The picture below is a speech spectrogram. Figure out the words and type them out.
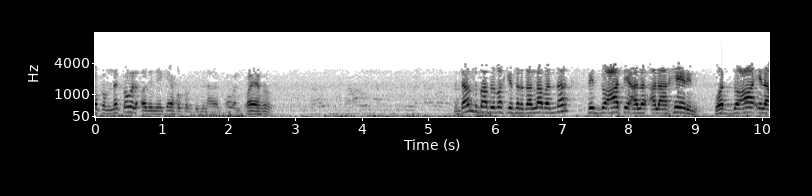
حکم نه کول او د نیکه حکم دې نه کول وای هو دام د باب مخ کې سره د الله بندا په دعات علی علی خیر والدعاء الى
